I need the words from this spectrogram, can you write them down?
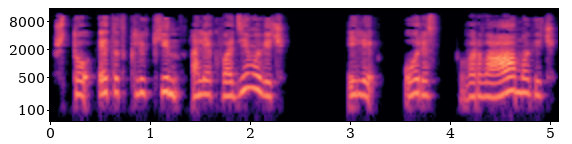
что этот Клюкин Олег Вадимович или Орест Варлаамович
